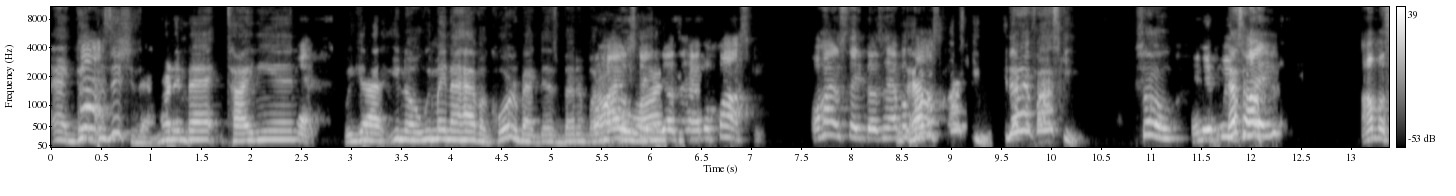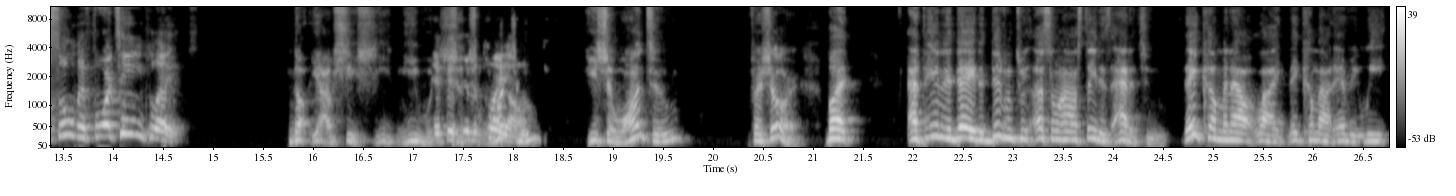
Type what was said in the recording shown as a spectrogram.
at good yeah. positions at running back, tight end. Yeah. We got, you know, we may not have a quarterback that's better, but Ohio State doesn't have a Foskey. Ohio State doesn't have a Foskey. He doesn't have Foskey. So and if we play, I'm assuming 14 plays. No, yeah, she, she he would if should, should want to. He should want to, for sure. But at the end of the day, the difference between us and Ohio State is attitude. They coming out like they come out every week.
